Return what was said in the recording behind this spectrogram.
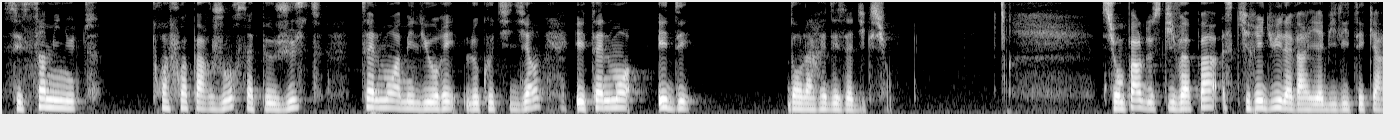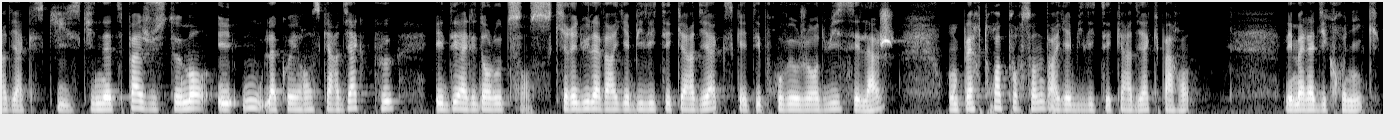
C'est 5 minutes, trois fois par jour, ça peut juste tellement améliorer le quotidien et tellement aider dans l'arrêt des addictions. Si on parle de ce qui va pas, ce qui réduit la variabilité cardiaque, ce qui, ce qui n'aide pas justement et où la cohérence cardiaque peut aider à aller dans l'autre sens. Ce qui réduit la variabilité cardiaque, ce qui a été prouvé aujourd'hui, c'est l'âge. On perd 3% de variabilité cardiaque par an. Les maladies chroniques,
